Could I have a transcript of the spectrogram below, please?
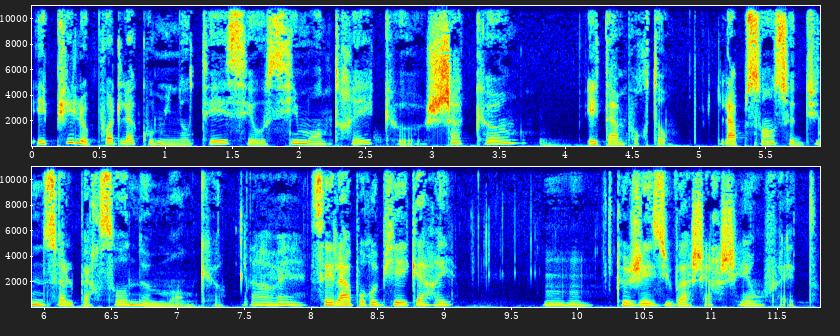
Et puis le poids de la communauté, c'est aussi montrer que chacun est important. L'absence d'une seule personne manque. Ah oui. C'est la brebis égarée. Mhm. que Jésus va chercher en fait.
